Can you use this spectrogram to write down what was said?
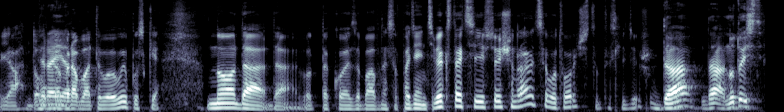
Я долго Вероятно. обрабатываю выпуски. Но да, да, вот такое забавное совпадение. Тебе, кстати, все еще нравится его творчество? Ты следишь? Да, да, ну то есть,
